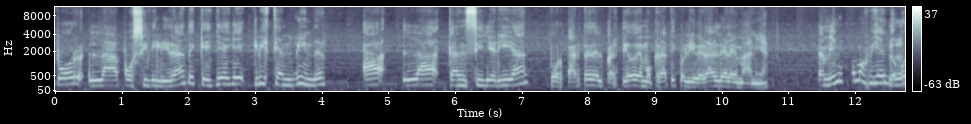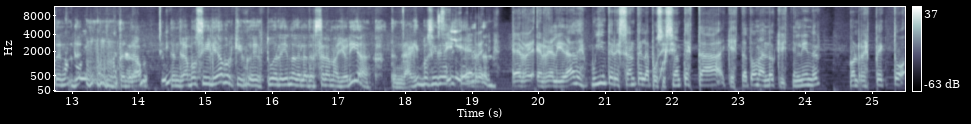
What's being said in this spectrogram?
por la posibilidad de que llegue Christian Linder a la Cancillería por parte del Partido Democrático Liberal de Alemania. También estamos viendo. tendrá, posibilidad porque estuve leyendo que la tercera mayoría tendrá que posibilidad. Sí, en, realidad es muy interesante la posición que está, que está tomando Christian Linder con respecto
